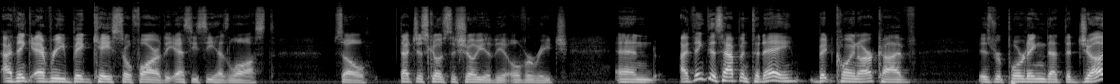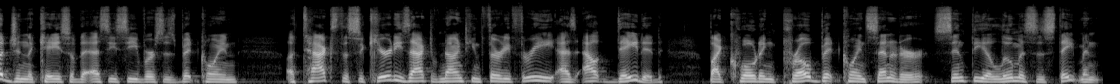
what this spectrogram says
I think every big case so far, the SEC has lost. So that just goes to show you the overreach. And I think this happened today. Bitcoin Archive is reporting that the judge in the case of the SEC versus Bitcoin attacks the Securities Act of 1933 as outdated by quoting pro Bitcoin Senator Cynthia Lummis's statement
